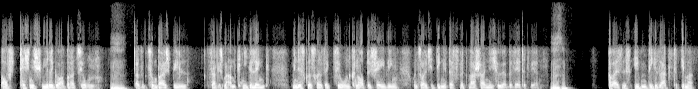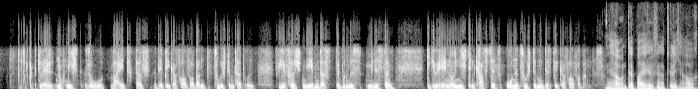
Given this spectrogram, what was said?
auf technisch schwierige Operationen. Mhm. Also zum Beispiel, sage ich mal, am Kniegelenk, Meniskusresektion, Knorpelshaving und solche Dinge. Das wird wahrscheinlich höher bewertet werden. Mhm. Aber es ist eben, wie gesagt, immer aktuell noch nicht so weit, dass der PKV-Verband zugestimmt hat. Und wir fürchten eben, dass der Bundesminister die GWE 9 nicht in Kraft setzt, ohne Zustimmung des PKV-Verbandes. Ja, und der Beihilfe natürlich auch.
